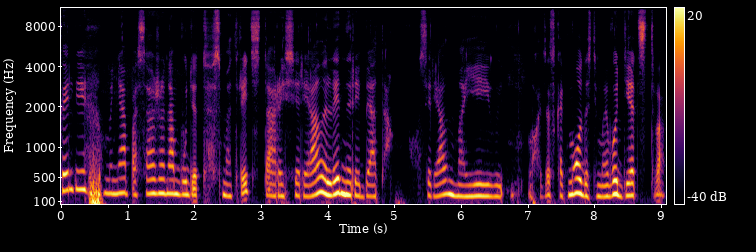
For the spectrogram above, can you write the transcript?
Келли у меня посажена будет смотреть старый сериал «Элен ребята». Сериал моей, хотел сказать, молодости, моего детства.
